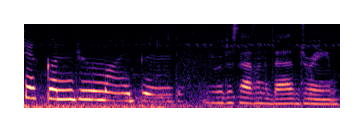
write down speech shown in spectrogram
check under my bed? You were just having a bad dream.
